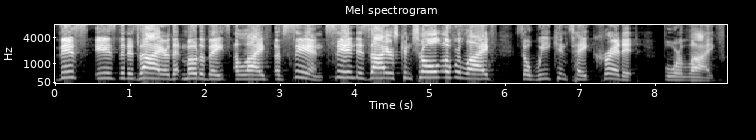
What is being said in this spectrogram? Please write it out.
This is the desire that motivates a life of sin. Sin desires control over life so we can take credit for life.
